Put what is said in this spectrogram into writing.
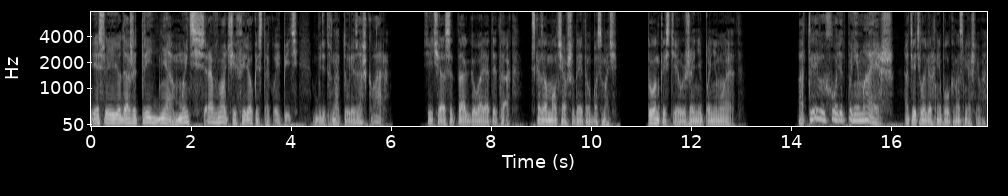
Если ее даже три дня мыть, все равно чеферек из такой пить будет в натуре зашквар. «Сейчас и так говорят, и так», — сказал молчавший до этого басмач. «Тонкости уже не понимают». «А ты, выходит, понимаешь», — ответила верхняя полка насмешливо.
